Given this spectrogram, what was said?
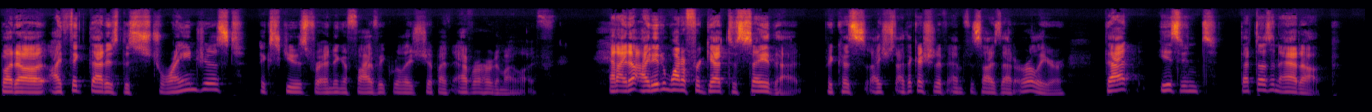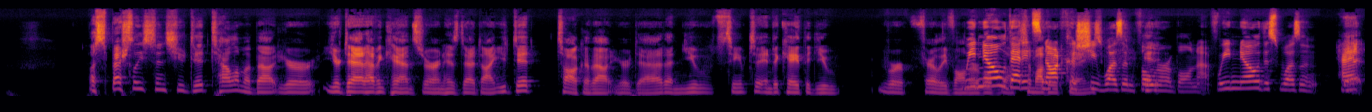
But uh, I think that is the strangest excuse for ending a five week relationship I've ever heard in my life. And I, I didn't want to forget to say that because I, sh- I think I should have emphasized that earlier. That isn't, that doesn't add up. Especially since you did tell him about your your dad having cancer and his dad dying. You did talk about your dad, and you seem to indicate that you were fairly vulnerable. we know that it's not because she wasn't vulnerable enough. We know this wasn't. And, it.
